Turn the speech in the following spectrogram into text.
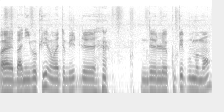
Ouais, bah niveau cuivre, on va être obligé de, le couper pour le moment.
